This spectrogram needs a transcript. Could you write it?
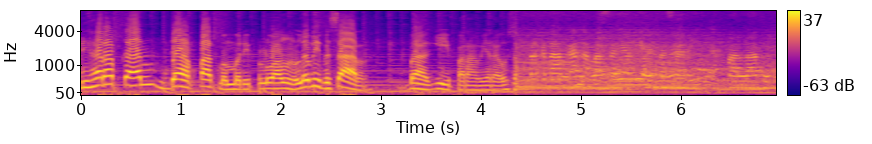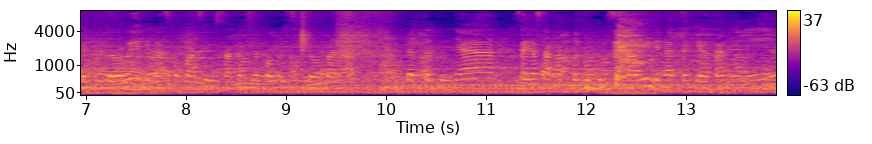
diharapkan dapat memberi peluang lebih besar bagi para wirausaha. Perkenalkan nama saya Lia Embasari, Kepala BP3W Dinas Koperasi Usaha Kecil Provinsi Jawa Barat. Dan tentunya saya sangat mendukung sekali dengan kegiatan ini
